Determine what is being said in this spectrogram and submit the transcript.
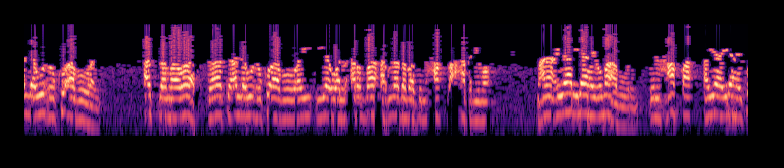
alla wuxuu ku abuuray asamaawaat saadka alla wuxuu ku abuuray iyo waalarda arladaba bilxaq xaqnimo macnaa ciyaar ilaahay uma abuurin bilxaqa ayaa ilaahay ku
